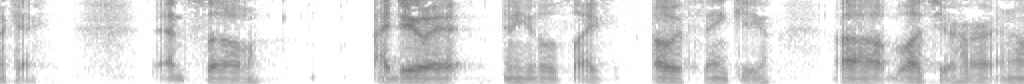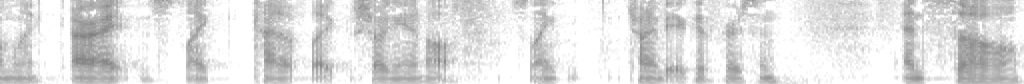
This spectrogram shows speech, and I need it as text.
okay." And so I do it, and he was like, "Oh, thank you, uh, bless your heart." And I'm like, "All right," just like kind of like shrugging it off, just like trying to be a good person. And so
